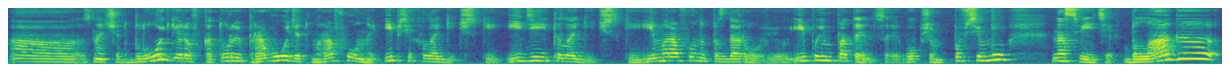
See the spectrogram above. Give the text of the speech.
а, значит, блогеров, которые проводят марафоны и психологические, и диетологические, и марафоны по здоровью, и по импотенции. В общем, по всему на свете. Благо,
